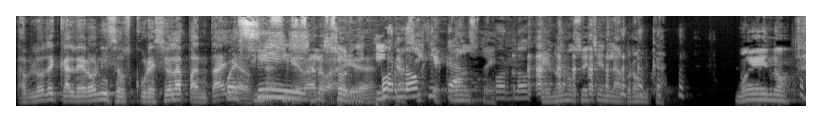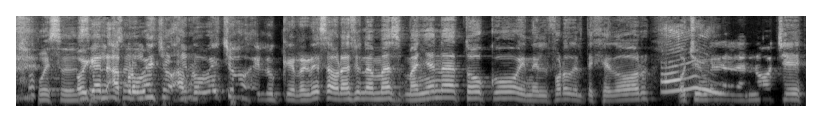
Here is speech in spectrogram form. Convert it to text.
Habló de Calderón y se oscureció la pantalla. Pues sí, sí, barbaridad. Por que lógica, conste, por lógica. que no nos echen la bronca. Bueno, pues. eh, Oigan, aprovecho, aprovecho en lo que regresa Horacio nada más. Mañana toco en el Foro del Tejedor, ocho y media de la noche,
